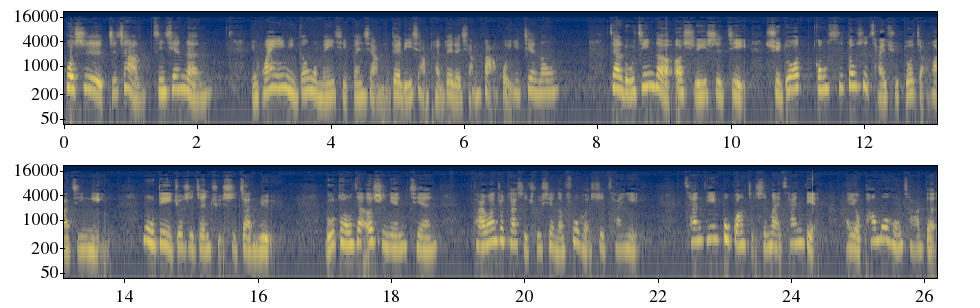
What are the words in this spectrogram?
或是职场新鲜人，也欢迎你跟我们一起分享你对理想团队的想法或意见哦。在如今的二十一世纪，许多公司都是采取多角化经营，目的就是争取市占率。如同在二十年前，台湾就开始出现了复合式餐饮。餐厅不光只是卖餐点，还有泡沫红茶等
